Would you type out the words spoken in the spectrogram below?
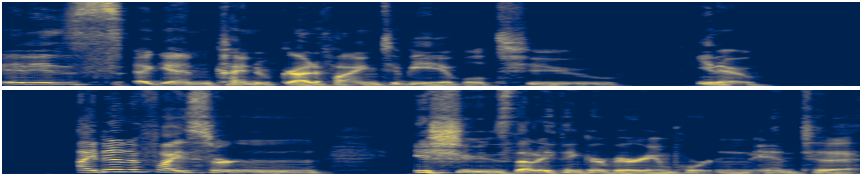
it is again kind of gratifying to be able to you know identify certain issues that i think are very important and to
